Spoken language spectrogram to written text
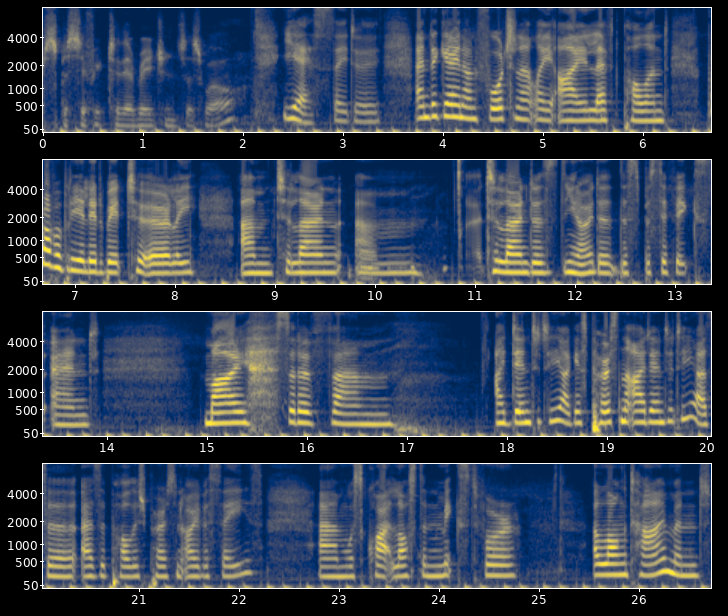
specific to their regions as well. Yes, they do. And again, unfortunately, I left Poland probably a little bit too early um, to learn um, to learn this, you know, the the specifics and my sort of um, identity, I guess, personal identity as a as a Polish person overseas um, was quite lost and mixed for a long time, and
